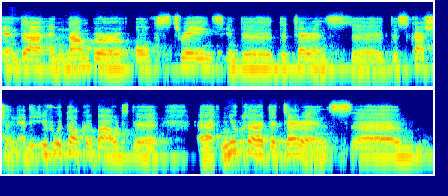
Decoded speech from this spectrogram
and uh, a number of strains in the deterrence uh, discussion. And if we talk about the uh, nuclear deterrence, um,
